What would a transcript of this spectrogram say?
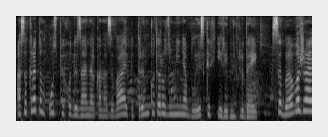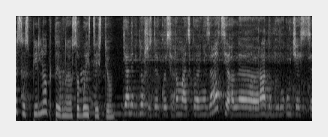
А секретом успіху дизайнерка називає підтримку та розуміння близьких і рідних людей. Себе вважає суспільно активною особистістю. Я не відношусь до якоїсь громадської організації, але радо беру участь.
